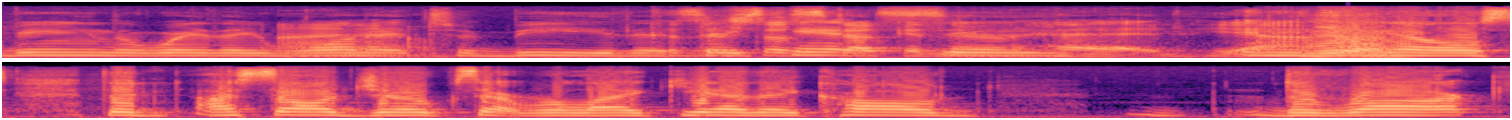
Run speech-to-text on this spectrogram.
being the way they want it to be that they so can't stuck in see their head. Yeah. anything Yeah. else. That I saw jokes that were like, "Yeah, they called The Rock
